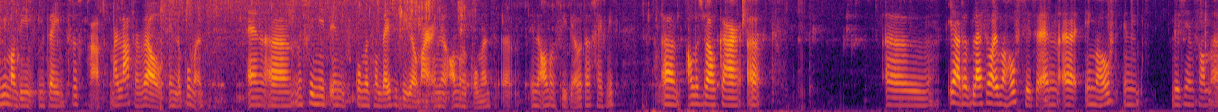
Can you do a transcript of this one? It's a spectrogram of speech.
niemand die meteen terugpraat, maar later wel in de comments. En misschien niet in de comment van deze video, maar in een andere comment, in een andere video, dat geeft niet. alles bij elkaar. ja, dat blijft wel in mijn hoofd zitten. En in mijn hoofd, in de zin van, uh,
